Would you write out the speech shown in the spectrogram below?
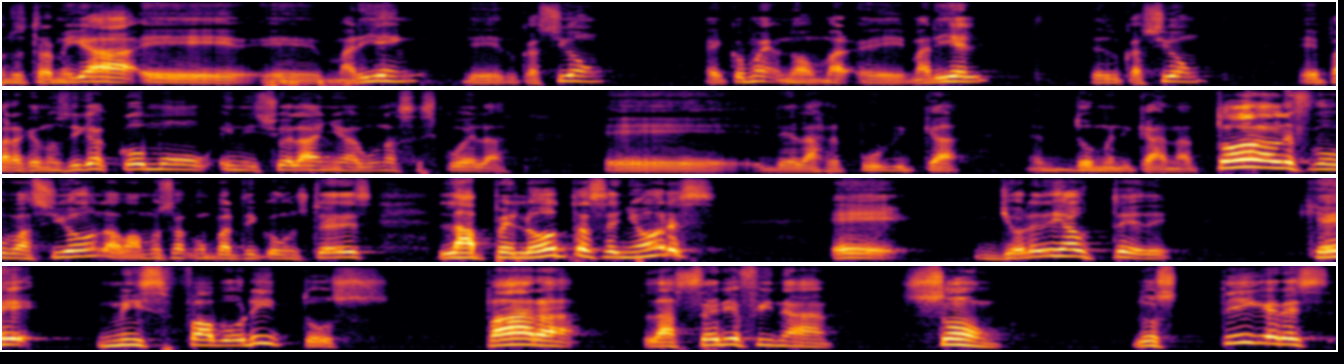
nuestra amiga eh, Marien de Educación, no, Mariel de Educación, para que nos diga cómo inició el año en algunas escuelas eh, de la República Dominicana. Toda la información la vamos a compartir con ustedes. La pelota, señores, eh, yo le dije a ustedes que mis favoritos para la serie final son los Tigres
